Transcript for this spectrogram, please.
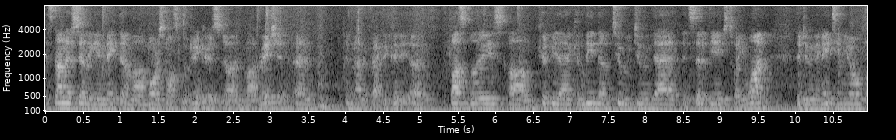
it's not necessarily going to make them uh, more responsible drinkers uh, in moderation. And a matter of fact, it could uh, possibilities um, could be that it could lead them to doing that instead of the age of 21. They're doing an 18-year-old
